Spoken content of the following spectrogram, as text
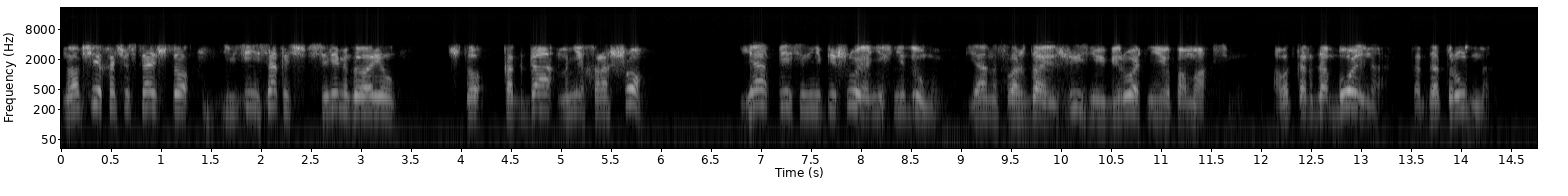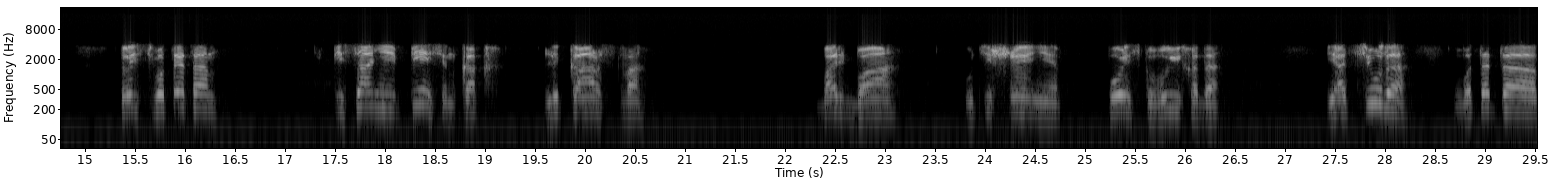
Но вообще хочу сказать, что Евгений Исаакович все время говорил, что когда мне хорошо, я песен не пишу и о них не думаю. Я наслаждаюсь жизнью и беру от нее по максимуму. А вот когда больно, когда трудно, то есть вот это писание песен как лекарство, борьба, утешение, поиск выхода. И отсюда вот эта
